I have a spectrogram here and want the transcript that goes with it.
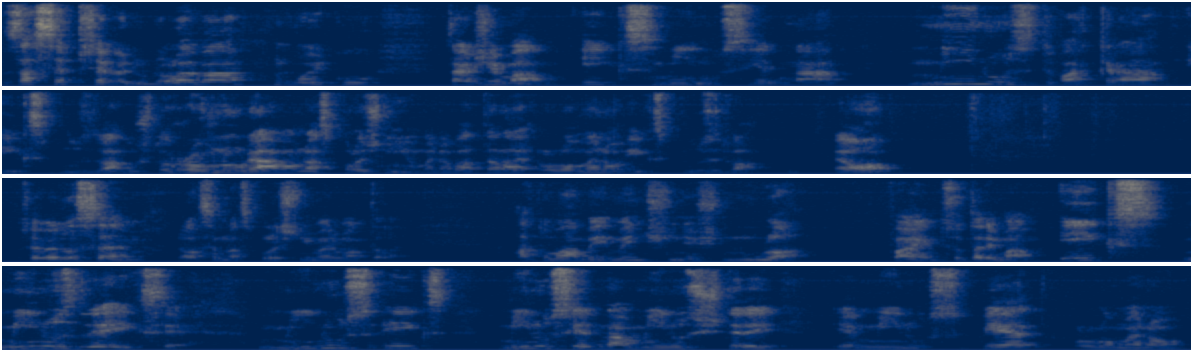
Zase převedu doleva dvojku, takže mám x minus 1 minus 2 krát x plus 2, už to rovnou dávám na společného jmenovatele, lomeno x plus 2. Jo? Převedl jsem, dal jsem na společný jmenovatele. A to má být menší než 0. Fajn, co tady mám? x minus 2x je minus x, minus 1 minus 4 je minus 5, lomeno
